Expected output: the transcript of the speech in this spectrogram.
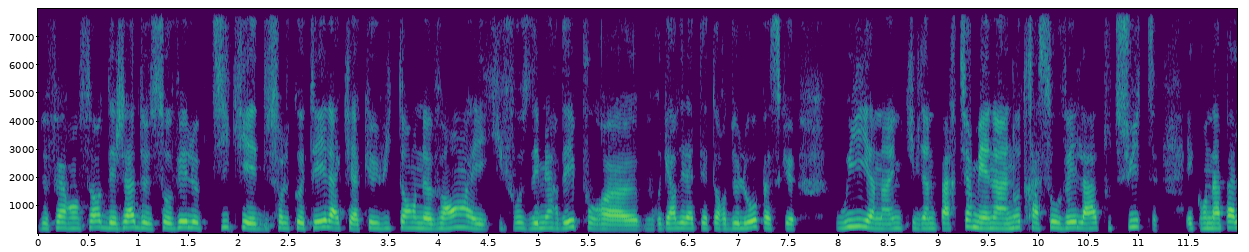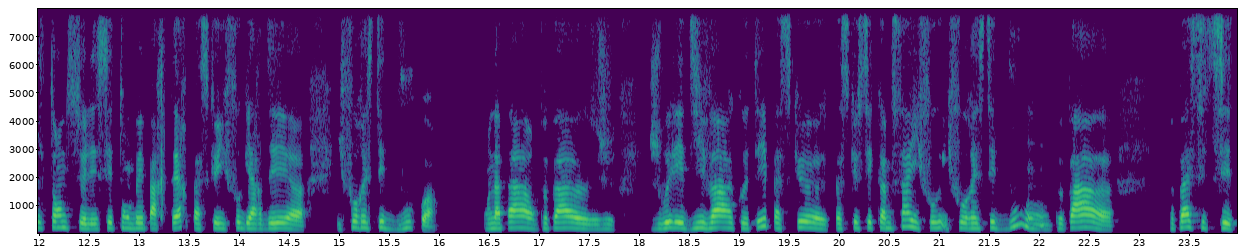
de faire en sorte déjà de sauver le petit qui est sur le côté là qui a que 8 ans 9 ans et qu'il faut se démerder pour, regarder la tête hors de l'eau parce que oui il y en a une qui vient de partir mais il y en a un autre à sauver là tout de suite et qu'on n'a pas le temps de se laisser tomber par terre parce qu'il faut garder il faut rester debout quoi on n'a pas on peut pas jouer les divas à côté parce que parce que c'est comme ça il faut il faut rester debout on peut pas peut pas, c'est,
